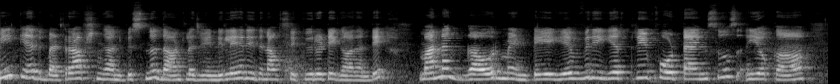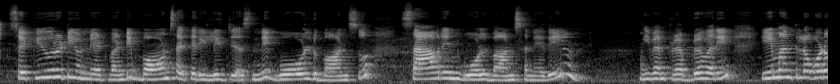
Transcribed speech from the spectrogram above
మీకు ఏది బెటర్ ఆప్షన్గా అనిపిస్తుందో దాంట్లో చేయండి. లేదు ఇది నాకు సెక్యూరిటీ కాదండి. మన government every year three four times ఈ యొక్క సెక్యూరిటీ ఉండేటువంటి బాండ్స్ అయితే రిలీజ్ చేసింది. Gold bonds sovereign gold bonds అనేది. ఈవెన్ ఫిబ్రవరి ఈ మంత్లో కూడా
